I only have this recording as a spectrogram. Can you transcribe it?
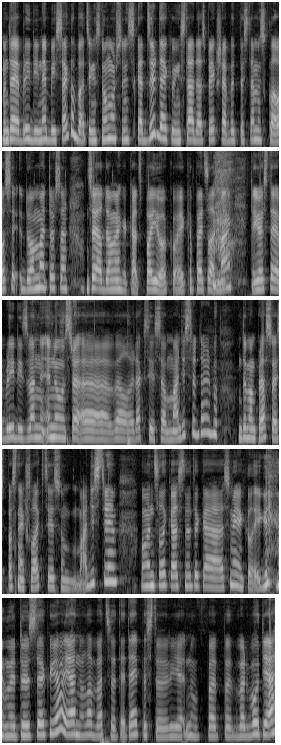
Man tajā brīdī nebija saglabāts viņas numurs, un es kā dzirdēju, ka viņas stādās priekšā, bet pēc tam es klausīju, domāju, tur un vēl domāju, ka kāds pajokoja. Kāpēc? Lai man, jo es tajā brīdī zvanīju, nu, es, uh, vēl rakstīju savu maģistra darbu, un tad man prasa, vai es pasniegšu lekcijas un maģistriem, un man likās, nu, tā kā smieklīgi. bet es saku, jā, jā, nu, labi, atsūtiet e-pastu, ja, nu, pa, pa, varbūt, jā.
